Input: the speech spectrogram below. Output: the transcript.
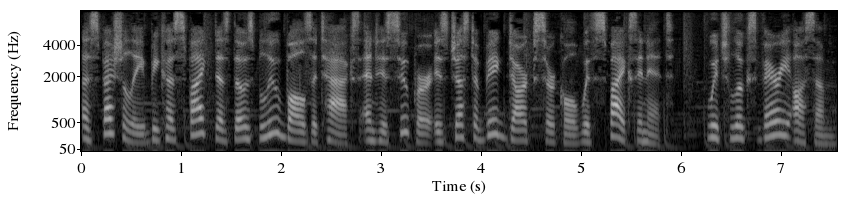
Especially because Spike does those blue balls attacks and his super is just a big dark circle with spikes in it. Which looks very awesome.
